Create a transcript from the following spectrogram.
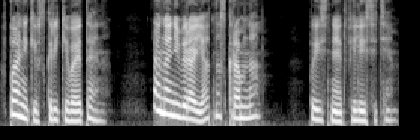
В панике вскрикивает Энн. «Она невероятно скромна», — поясняет Фелисити.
